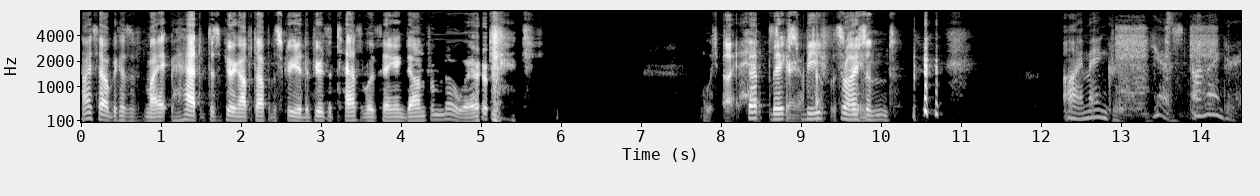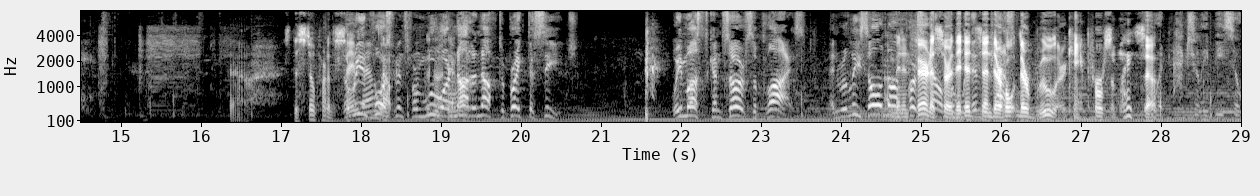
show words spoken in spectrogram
Nice how, because of my hat disappearing off the top of the screen, it appears a tassel is hanging down from nowhere. Which I had That makes me frightened. I'm angry. Yes, I'm angry. Now, is this still part of the The same battle? reinforcements from Wu not are that not enough to break the siege. we must conserve supplies and release all I mean, in fairness, sir, they did send the their whole, their ruler came personally, so. would actually be so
